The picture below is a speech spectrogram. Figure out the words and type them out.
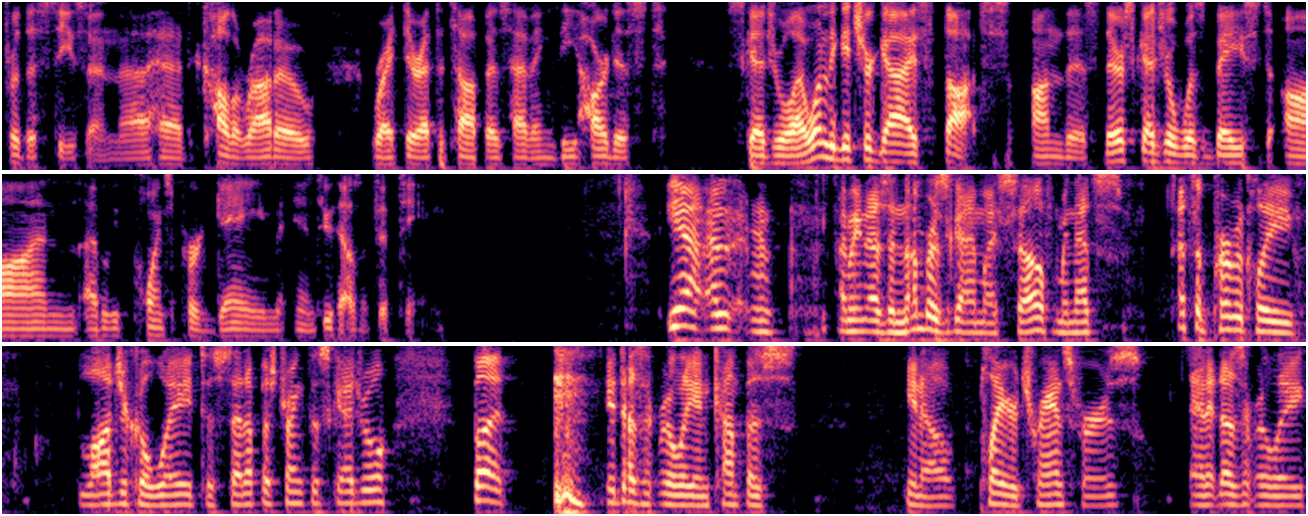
for this season. Uh, had Colorado right there at the top as having the hardest schedule. I wanted to get your guys' thoughts on this. Their schedule was based on, I believe, points per game in 2015. Yeah, I, mean, as a numbers guy myself, I mean that's that's a perfectly logical way to set up a strength of schedule. but it doesn't really encompass, you know, player transfers, and it doesn't really,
